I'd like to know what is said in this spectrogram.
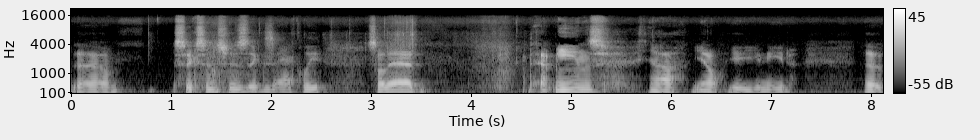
the six inches exactly. So that that means, uh, you know, you, you need the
